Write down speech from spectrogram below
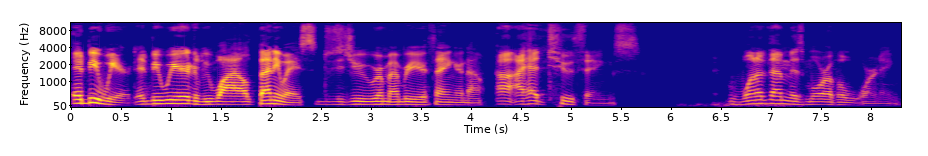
It'd be weird. It'd be weird. It'd be wild. But anyways, did you remember your thing or no? Uh, I had two things. One of them is more of a warning.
